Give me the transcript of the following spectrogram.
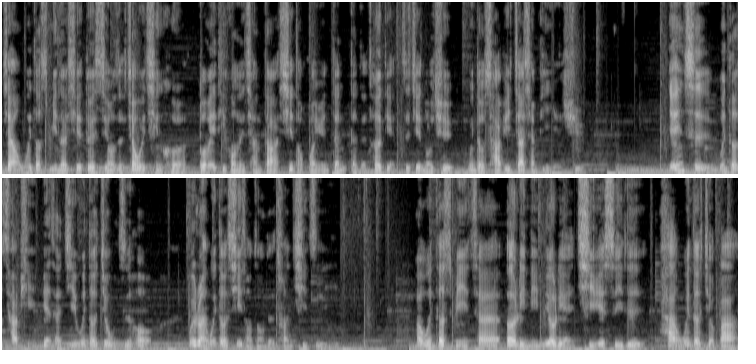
将 Windows Me 那些对使用者较为亲和、多媒体功能强大、系统还原等等的特点直接挪去 Windows XP 加强并延续，也因此 Windows XP 变成继 Windows 95之后微软 Windows 系统中的传奇之一。而 Windows Me 在2006年7月11日和 Windows 98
